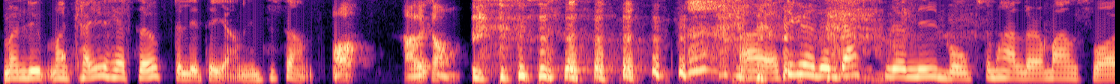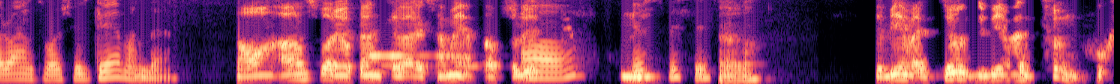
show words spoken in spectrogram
Men du, man kan ju hetsa upp det lite grann, inte sant? Ja, ja det kan man. ja, jag tycker att det är dags för en ny bok som handlar om ansvar och ansvarsutkrävande. Ja, ansvar i offentlig verksamhet, absolut. Ja, mm. just mm. precis. Ja. Det blir en väldigt tung, det blir en väldigt tung bok.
